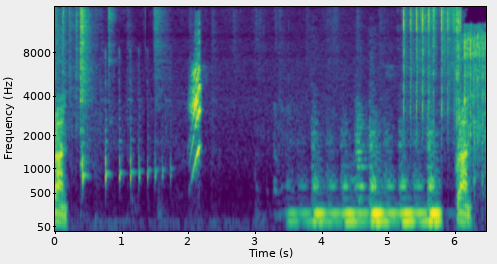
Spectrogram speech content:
Run. Run.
